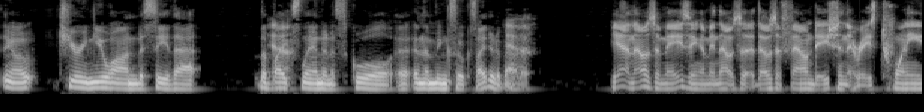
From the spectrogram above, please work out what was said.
you know, cheering you on to see that the yeah. bikes land in a school and them being so excited about yeah. it. Yeah, and that was amazing. I mean, that was a that was a foundation that raised twenty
